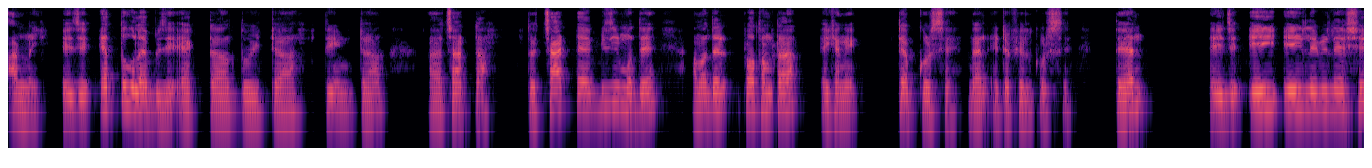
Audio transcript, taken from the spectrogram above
আর নাই। এই যে এতগুলো এফবিজি একটা, দুইটা, তিনটা চারটা। তো চারটা এফবিজির মধ্যে আমাদের প্রথমটা এখানে ট্যাপ করছে দেন এটা ফেল করছে। দেন এই যে এই এই লেভেলে এসে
